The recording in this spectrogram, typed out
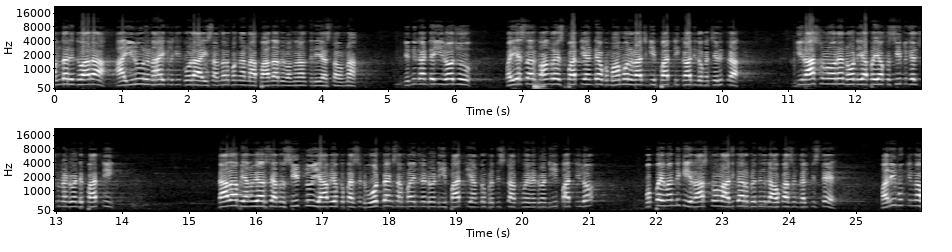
అందరి ద్వారా ఆ ఇరువురు నాయకులకి కూడా ఈ సందర్భంగా నా పాదాభివందనాలు తెలియజేస్తా ఉన్నా. ఎందుకంటే ఈరోజు వైఎస్ఆర్ కాంగ్రెస్ పార్టీ అంటే ఒక మామూలు రాజకీయ పార్టీ కాదు ఇది ఒక చరిత్ర. ఈ రాష్ట్రంలోనే నూట యాభై ఒక్క సీట్లు గెలుచుకున్నటువంటి పార్టీ. దాదాపు ఎనభై ఆరు శాతం సీట్లు యాభై ఒక్క పర్సెంట్ ఓట్ బ్యాంక్ సంపాదించినటువంటి ఈ పార్టీ ఎంతో ప్రతిష్టాత్మకమైనటువంటి ఈ పార్టీలో ముప్పై మందికి రాష్ట్రంలో అధికార ప్రతినిధులకు అవకాశం కల్పిస్తే మరీ ముఖ్యంగా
